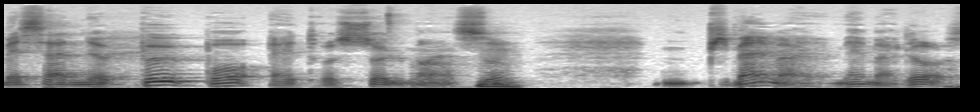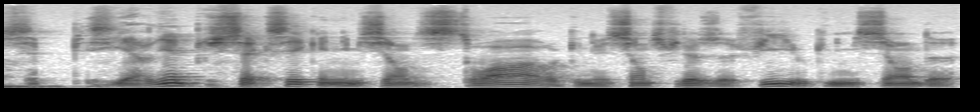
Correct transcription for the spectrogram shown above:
mais ça ne peut pas être seulement ça. Puis même, même alors, il n'y a rien de plus sexy qu'une émission d'histoire, ou qu'une émission de philosophie, ou qu'une émission de...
